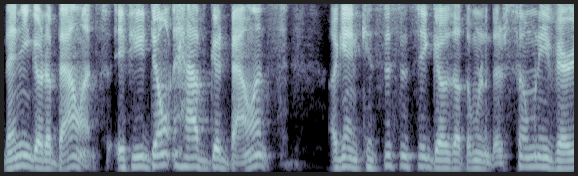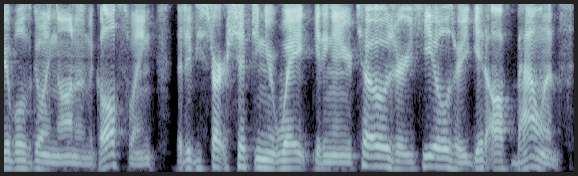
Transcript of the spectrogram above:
Then you go to balance. If you don't have good balance, again, consistency goes out the window. There's so many variables going on in a golf swing that if you start shifting your weight, getting on your toes or your heels, or you get off balance,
